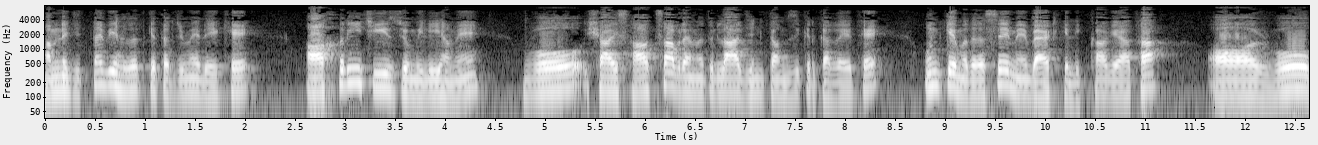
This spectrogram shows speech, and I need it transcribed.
ہم نے جتنے بھی حضرت کے ترجمے دیکھے، آخری چیز جو ملی ہمیں، وہ شاہ اسحاق صاحب رحمۃ اللہ جن کا ہم ذکر کر رہے تھے، ان کے مدرسے میں بیٹھ کے لکھا گیا تھا۔ اور وہ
